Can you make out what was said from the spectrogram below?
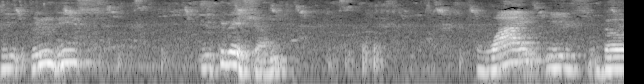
ही in this equation y is the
